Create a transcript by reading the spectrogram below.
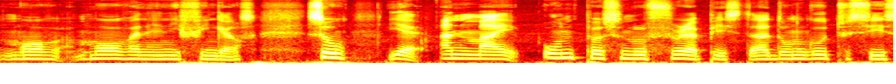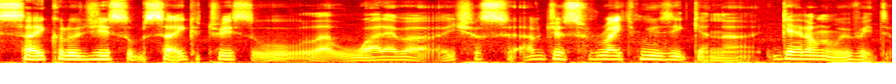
more more than anything else. So yeah, and my own personal therapist. I don't go to see psychologists or psychiatrists or whatever. It's just I just write music and uh, get on with it.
